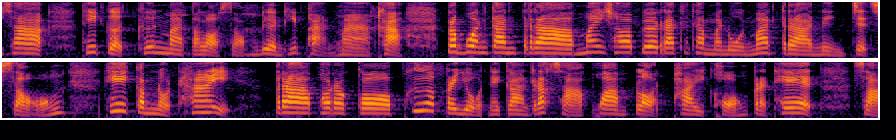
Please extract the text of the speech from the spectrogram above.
ำซากที่เกิดขึ้นมาตลอด 2 เดือนที่ผ่านมาค่ะ กระบวนการตราไม่ชอบด้วยรัฐธรรมนูญมาตรา 172 ที่กำหนดให้ตราพรกเพื่อประโยชน์ในการรักษาความปลอดภัยของประเทศ สา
